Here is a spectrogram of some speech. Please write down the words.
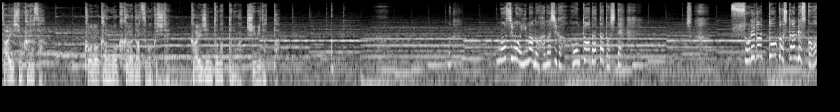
最初からさこの監獄から脱獄して怪人となったのが君だった。もしも今の話が本当だったとしてそそれがどうかしたんですか？ん？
